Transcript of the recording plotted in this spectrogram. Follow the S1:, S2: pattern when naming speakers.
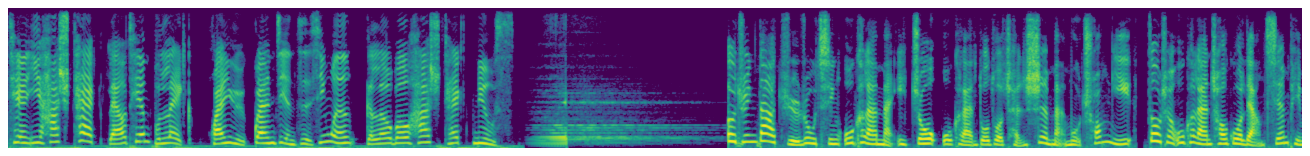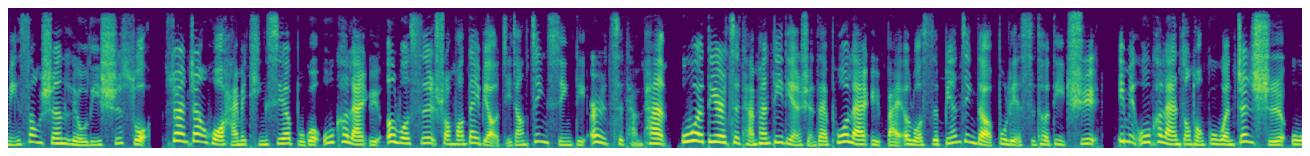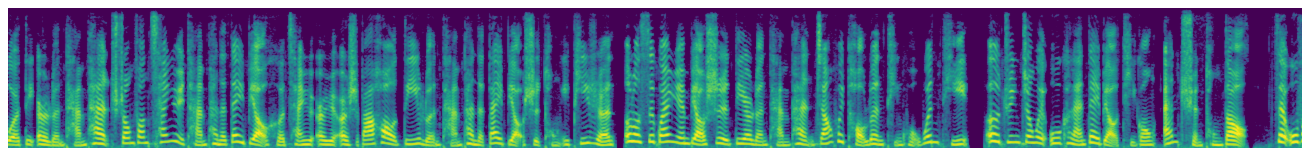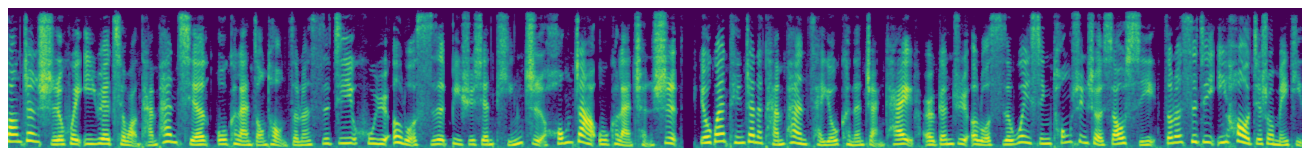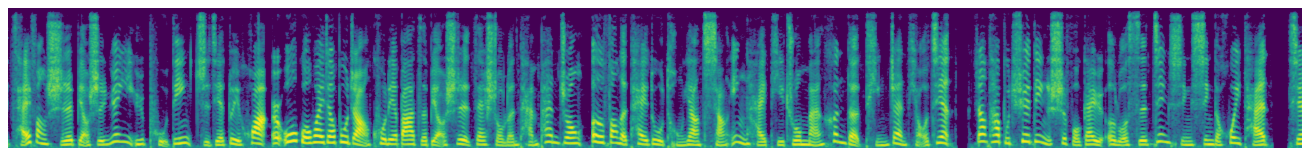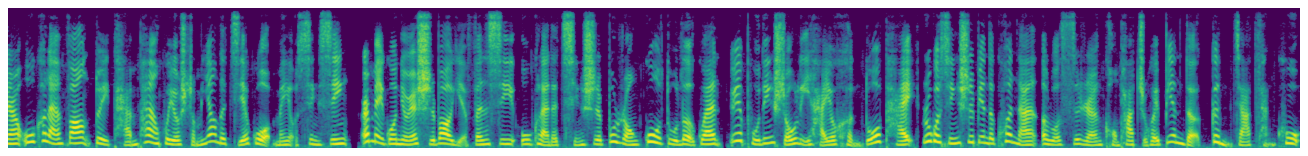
S1: 天一 hashtag 聊天不累，环宇关键字新闻 global hashtag news。
S2: 俄军大举入侵乌克兰满一周，乌克兰多座城市满目疮痍，造成乌克兰超过两千平民丧生、流离失所。虽然战火还没停歇，不过乌克兰与俄罗斯双方代表即将进行第二次谈判。乌俄第二次谈判地点选在波兰与白俄罗斯边境的布列斯特地区。一名乌克兰总统顾问证实，乌俄第二轮谈判双方参与谈判的代表和参与二月二十八号第一轮谈判的代表是同一批人。俄罗斯官员表示，第二轮谈判将会讨论停火问题。俄军正为乌克兰代表提供安全通道。在乌方证实会依约前往谈判前，乌克兰总统泽伦斯基呼吁俄罗斯必须先停止轰炸乌克兰城市，有关停战的谈判才有可能展开。而根据俄罗斯卫星通讯社消息，泽伦斯基一号接受媒体采访时表示愿意与普丁直接对话。而乌国外交部长库列巴则表示，在首轮谈判中，俄方的态度同样强硬，还提出蛮横的停战条件。让他不确定是否该与俄罗斯进行新的会谈。显然，乌克兰方对谈判会有什么样的结果没有信心。而美国《纽约时报》也分析，乌克兰的情势不容过度乐观，因为普丁手里还有很多牌。如果形势变得困难，俄罗斯人恐怕只会变得更加残酷。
